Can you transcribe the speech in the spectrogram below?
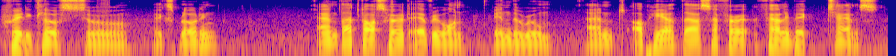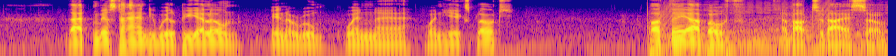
pretty close to exploding. And that does hurt everyone in the room. And up here there's a fairly big chance that Mr. Handy will be alone in a room when uh, when he explodes. But they are both about to die, so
